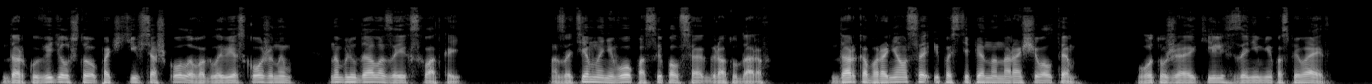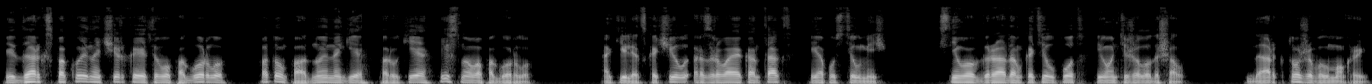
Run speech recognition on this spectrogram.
Дарк увидел, что почти вся школа во главе с Кожаным наблюдала за их схваткой. А затем на него посыпался град ударов. Дарк оборонялся и постепенно наращивал темп. Вот уже Акиль за ним не поспевает, и Дарк спокойно чиркает его по горлу, потом по одной ноге, по руке и снова по горлу. Акиль отскочил, разрывая контакт, и опустил меч. С него градом катил пот, и он тяжело дышал. Дарк тоже был мокрый,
